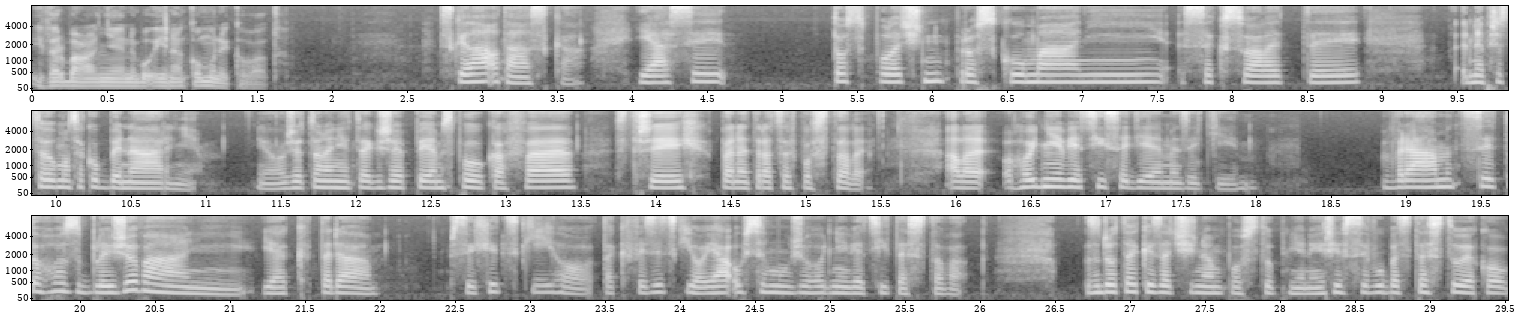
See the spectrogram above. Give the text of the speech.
i verbálně, nebo i jinak komunikovat. Skvělá otázka. Já si to společné proskoumání sexuality nepředstavuji moc jako binárně. Jo, že to není tak, že pijem spolu kafe, střih, penetrace v posteli. Ale hodně věcí se děje mezi tím. V rámci toho zbližování, jak teda psychického, tak fyzického, já už si můžu hodně věcí testovat. Z doteky začínám postupně. Nejdřív si vůbec testuju, jako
